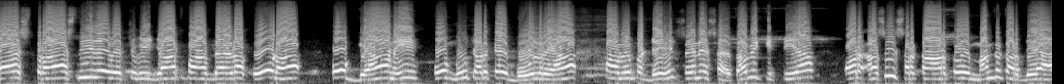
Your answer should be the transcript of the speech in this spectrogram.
ਐਸ ਤਰਾਸਦੀ ਦੇ ਵਿੱਚ ਵੀ ਜਾਤ ਪਾਤ ਦਾ ਜਿਹੜਾ ਕੋੜ ਆ ਉਹ ਗਿਆ ਨਹੀਂ, ਉਹ ਮੂੰਹ ਚੜ ਕੇ ਬੋਲ ਰਿਹਾ, ਭਾਵੇਂ ਵੱਡੇ ਹਿੱਸੇ ਨੇ ਸਹਾਇਤਾ ਵੀ ਕੀਤੀ ਆ, ਔਰ ਅਸੀਂ ਸਰਕਾਰ ਤੋਂ ਇਹ ਮੰਗ ਕਰਦੇ ਆ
